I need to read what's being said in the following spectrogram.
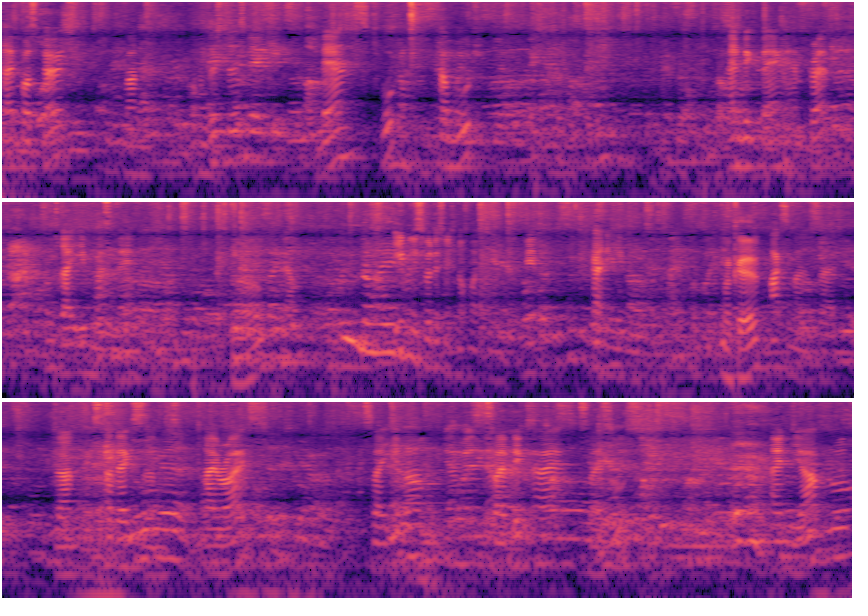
drei Prosperity, waren offensichtlich, Lance, Druck, kam gut, ein Big Bang, ein Prep und drei Evenless Main. Ja. Evenless würde ich nicht nochmal spielen. Nee, keine Evenless. Okay. Maximale Zeit. Dann extra Decks sind drei Rides, zwei Ira, zwei Big Eye, zwei Sus, ein Diablo,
